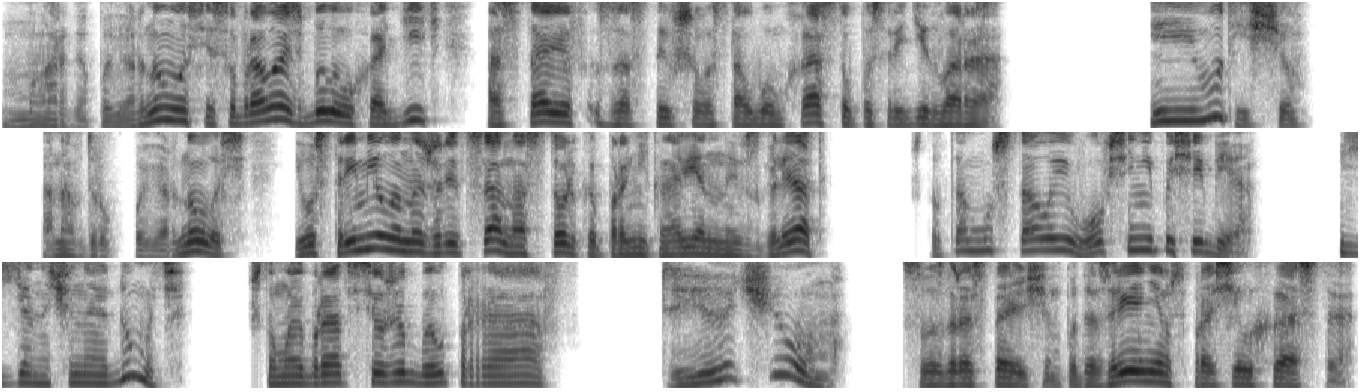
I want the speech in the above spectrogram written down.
Марга повернулась и собралась было уходить, оставив застывшего столбом Хасту посреди двора. «И вот еще». Она вдруг повернулась и устремила на жреца настолько проникновенный взгляд, что тому стало и вовсе не по себе. Я начинаю думать, что мой брат все же был прав. — Ты о чем? — с возрастающим подозрением спросил Хаста.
